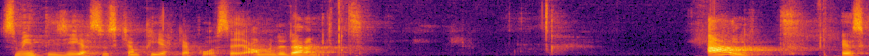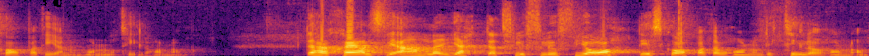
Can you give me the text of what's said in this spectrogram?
som inte Jesus kan peka på och säga, ja men det där är mitt. Allt är skapat genom honom och till honom. Det här själsliga, andliga, hjärtat, fluff, ja, det är skapat av honom, det tillhör honom.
